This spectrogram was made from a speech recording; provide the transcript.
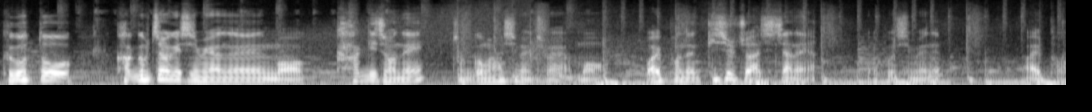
그것도 가급적이시면은 뭐 가기 전에 점검을 하시면 좋아요. 뭐 와이퍼는 키실 줄 아시잖아요. 여기 보시면은 와이퍼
